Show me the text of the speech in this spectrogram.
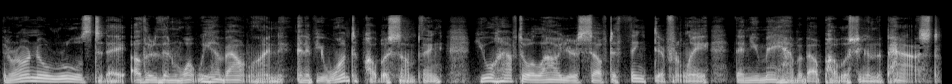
There are no rules today other than what we have outlined, and if you want to publish something, you will have to allow yourself to think differently than you may have about publishing in the past.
